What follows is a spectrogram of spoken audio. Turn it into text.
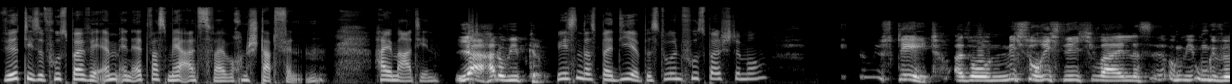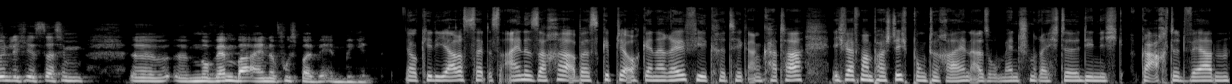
wird diese Fußball-WM in etwas mehr als zwei Wochen stattfinden. Hi Martin. Ja, hallo Wiebke. Wie ist denn das bei dir? Bist du in Fußballstimmung? Es geht. Also nicht so richtig, weil es irgendwie ungewöhnlich ist, dass im äh, November eine Fußball-WM beginnt. Ja, okay, die Jahreszeit ist eine Sache, aber es gibt ja auch generell viel Kritik an Katar. Ich werfe mal ein paar Stichpunkte rein, also Menschenrechte, die nicht geachtet werden,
